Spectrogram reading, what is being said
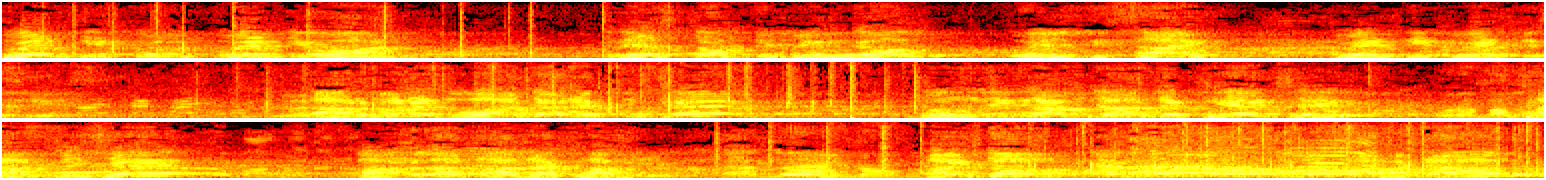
2021, rest of the Bengal will decide 2026. তার মানে দু হাজার একুশে নন্দীগ্রাম যা দেখিয়েছে ছাব্বিশে বাংলা তা দেখাবে। তাই তো? হটাও।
